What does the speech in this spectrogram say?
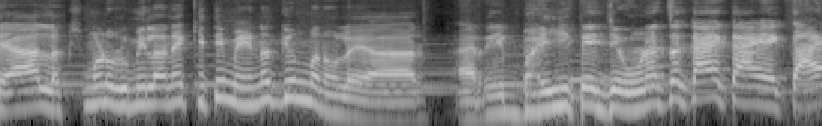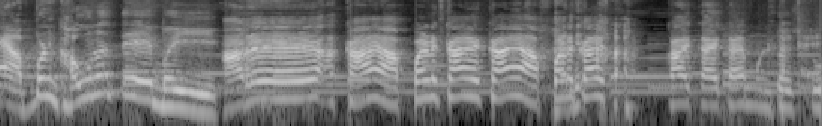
त्या लक्ष्मण उर्मिलाने किती मेहनत घेऊन बनवलं यार. अरे भाई ते जेवणाचं काय काय काय आपण खाऊ ना ते भाई. अरे काय आपण काय काय आपण काय? काय काय काय म्हणतोयस तू?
